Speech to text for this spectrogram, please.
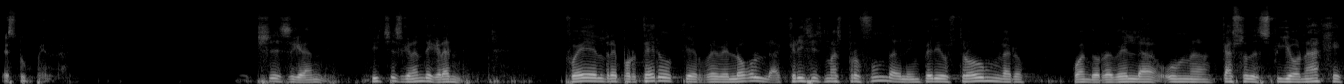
estupenda. Es grande. Hitch es grande, grande. Fue el reportero que reveló la crisis más profunda del imperio austrohúngaro cuando revela un caso de espionaje,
